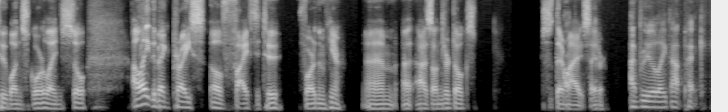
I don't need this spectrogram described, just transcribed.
two one scorelines. So I like the big price of five to two for them here um, as underdogs. So they're my outsider. I really like that pick.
